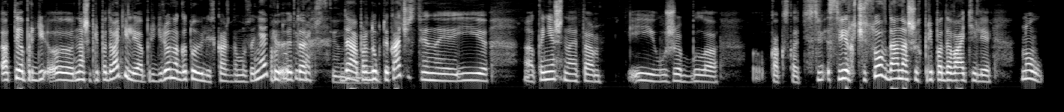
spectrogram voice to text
а ты опреде- э, наши преподаватели определенно готовились к каждому занятию. Продукты это, качественные Да, продукты качественные, и, э, конечно, это и уже было, э, как сказать, св- сверх часов, да, наших преподавателей. Ну,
